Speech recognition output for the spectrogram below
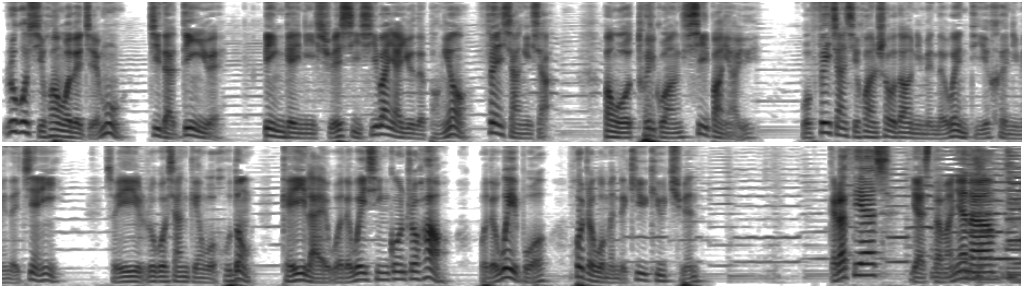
如果喜欢我的节目，记得订阅，并给你学习西班牙语的朋友分享一下，帮我推广西班牙语。我非常喜欢收到你们的问题和你们的建议，所以如果想跟我互动，可以来我的微信公众号、我的微博或者我们的 QQ 群。Gracias y hasta mañana.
